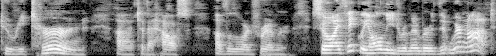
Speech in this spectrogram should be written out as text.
to return uh, to the house of the Lord forever. So I think we all need to remember that we're not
